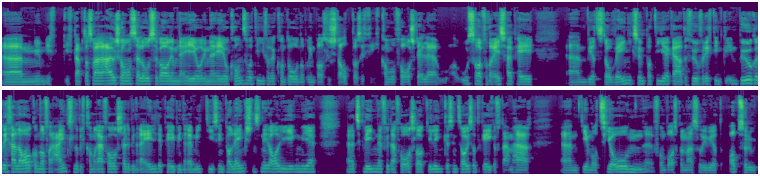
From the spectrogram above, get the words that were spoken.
Ähm, ich, ich glaube, das wäre auch chancenlos, sogar in einem eher, in einem eher konservativeren Kanton, aber in Basel-Stadt. Also ich, ich, kann mir vorstellen, außerhalb von der SVP ähm, wird es da wenig Sympathie geben dafür. Vielleicht im, im bürgerlichen Lager noch vereinzelt, aber ich kann mir auch vorstellen, bei einer LDP, bei einer Mitte sind da längstens nicht alle irgendwie äh, zu gewinnen für den Vorschlag. Die Linken sind sowieso dagegen. Von dem her, ähm, die Emotion von Pascal Messeri wird absolut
